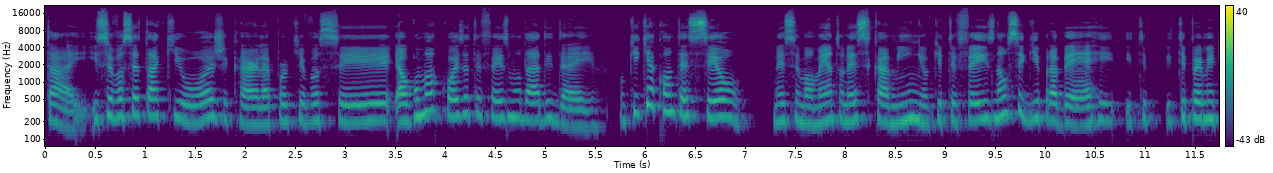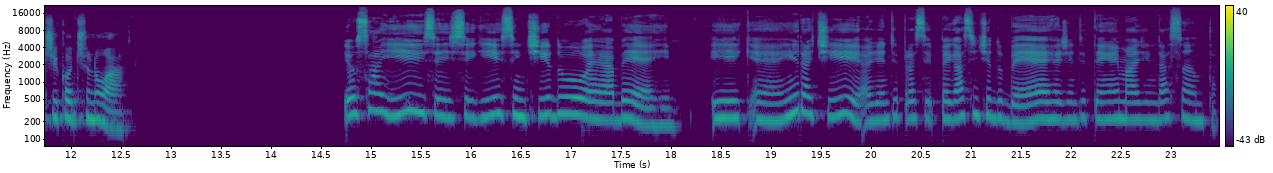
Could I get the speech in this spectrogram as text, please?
Tá, e se você está aqui hoje, Carla, é porque você. Alguma coisa te fez mudar de ideia. O que, que aconteceu nesse momento, nesse caminho, que te fez não seguir para a BR e te, e te permitir continuar? Eu saí e segui sentido é, a BR. E é, em Irati, a gente, para pegar sentido BR, a gente tem a imagem da Santa.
